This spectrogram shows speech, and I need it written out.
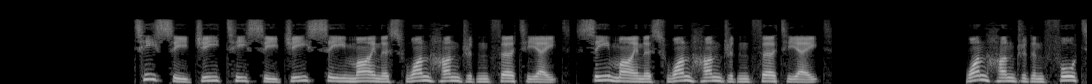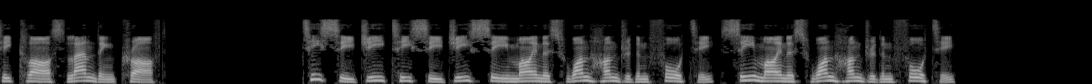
TCG TCG C-138 C-138 140 class landing craft TCG TCG C-140 C-140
